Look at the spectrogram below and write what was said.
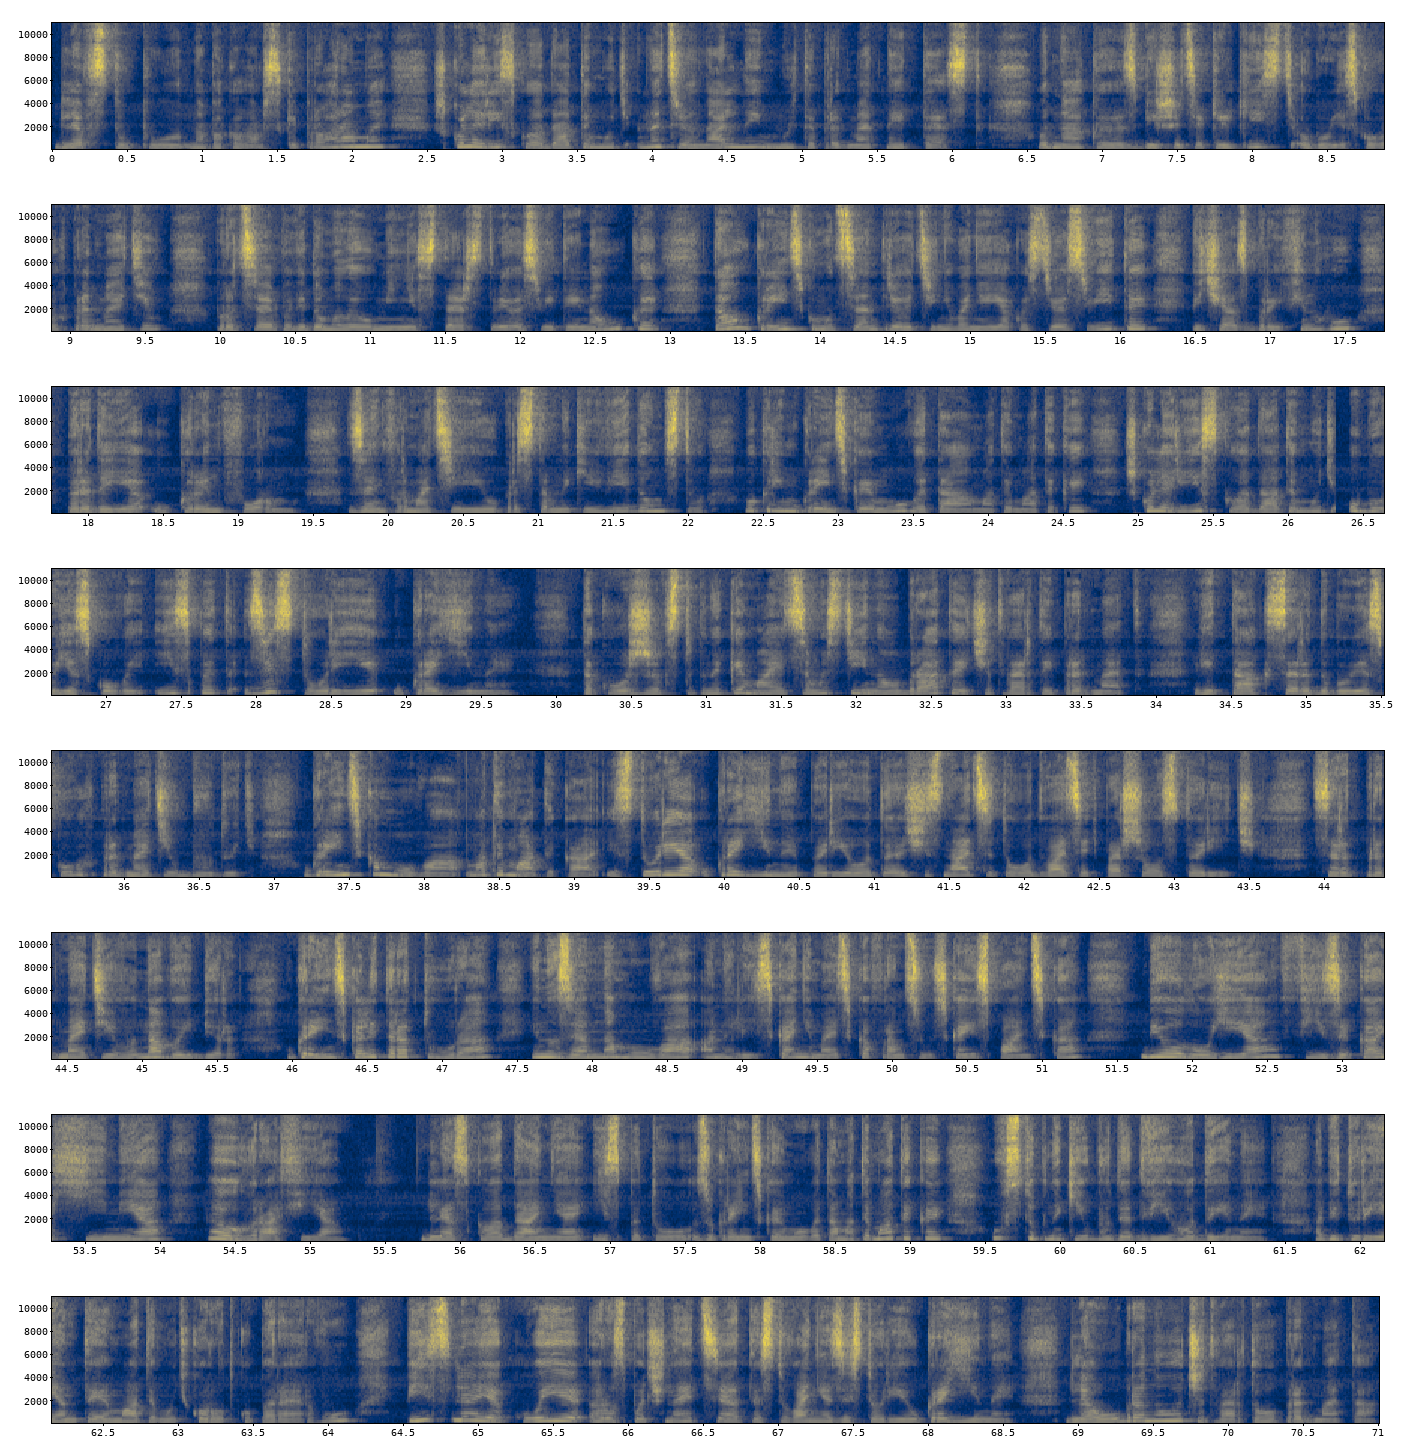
Для вступу на бакалаврські програми школярі складатимуть національний мультипредметний тест. Однак збільшиться кількість обов'язкових предметів. Про це повідомили у Міністерстві освіти і науки та Українському центрі оцінювання якості освіти під час брифінгу передає Укрінформ. За інформацією представників відомств, окрім української мови та математики, школярі складатимуть обов'язковий іспит з історії України. Також вступники мають самостійно обрати четвертий предмет. Відтак, серед обов'язкових предметів будуть українська мова, математика, історія України, період 16-21 сторіч. Серед предметів на вибір українська література, іноземна мова, англійська, німецька, французька, іспанська, біологія, фізика, хімія, географія. Для складання іспиту з української мови та математики у вступників буде дві години. Абітурієнти матимуть коротку перерву, після якої розпочнеться тестування з історії України для обраного четвертого предмета.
